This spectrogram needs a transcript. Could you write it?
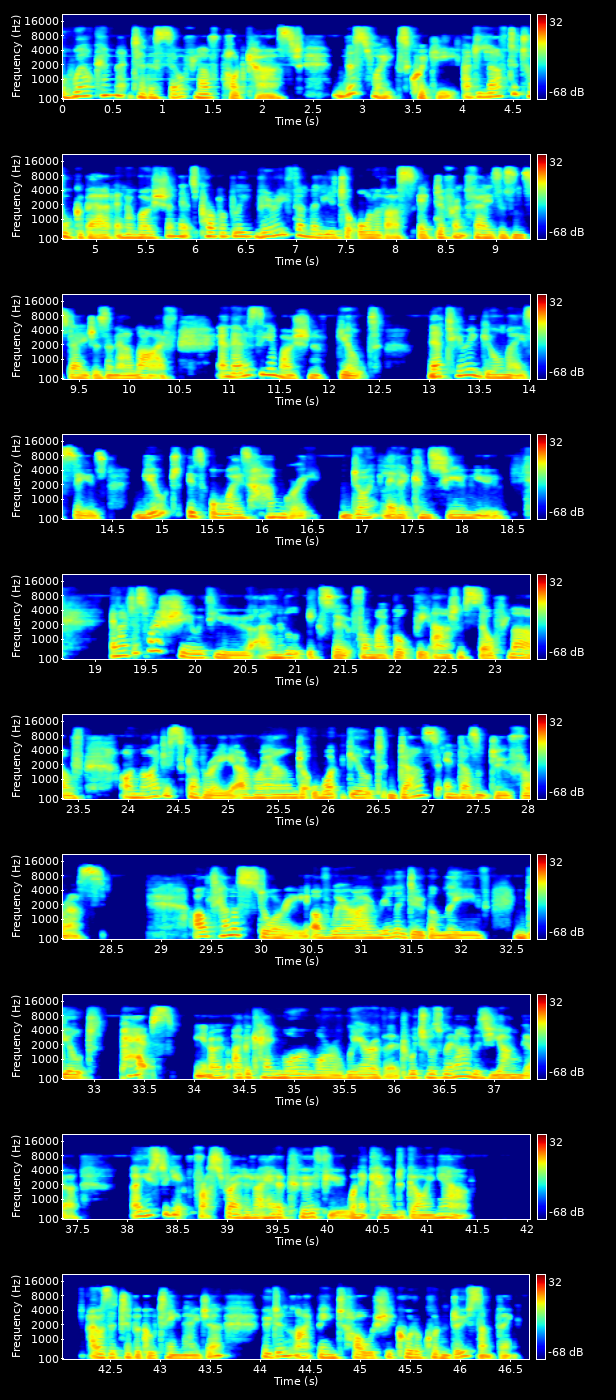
Welcome to the Self Love Podcast. This week's quickie, I'd love to talk about an emotion that's probably very familiar to all of us at different phases and stages in our life, and that is the emotion of guilt. Now, Terri Guillemets says, guilt is always hungry. Don't let it consume you. And I just want to share with you a little excerpt from my book, The Art of Self Love, on my discovery around what guilt does and doesn't do for us. I'll tell a story of where I really do believe guilt, perhaps, you know, I became more and more aware of it, which was when I was younger. I used to get frustrated. I had a curfew when it came to going out. I was a typical teenager who didn't like being told she could or couldn't do something.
